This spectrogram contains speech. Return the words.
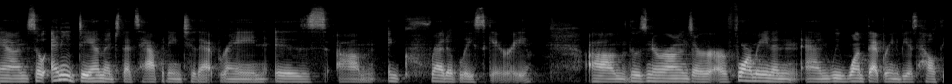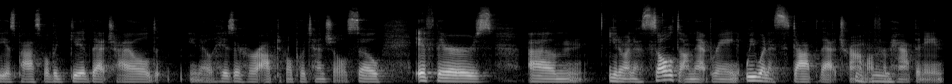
And so any damage that's happening to that brain is um, incredibly scary. Um, those neurons are, are, forming, and, and we want that brain to be as healthy as possible to give that child, you know, his or her optimal potential. So if there's, um, you know, an assault on that brain, we want to stop that trauma mm-hmm. from happening.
